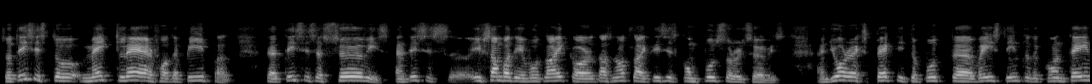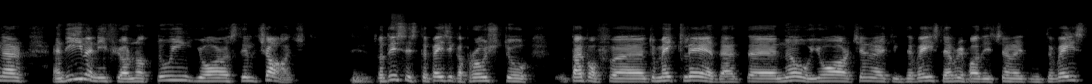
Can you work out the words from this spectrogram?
So this is to make clear for the people that this is a service and this is, uh, if somebody would like or does not like, this is compulsory service. And you are expected to put the waste into the container. And even if you are not doing, you are still charged. So this is the basic approach to type of uh, to make clear that uh, no, you are generating the waste. Everybody is generating the waste,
